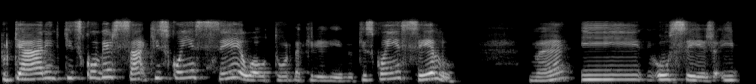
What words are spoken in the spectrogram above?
porque a Arendt quis conversar, quis conhecer o autor daquele livro, quis conhecê-lo, não é? E, ou seja, e,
